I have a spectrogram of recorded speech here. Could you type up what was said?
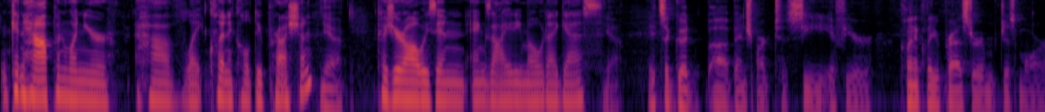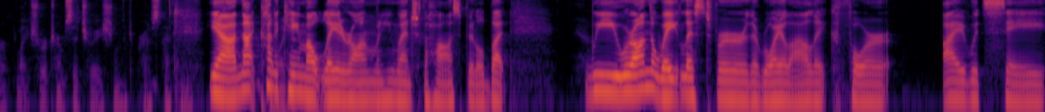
it can happen when you're have like clinical depression yeah because you're always in anxiety mode, I guess. yeah it's a good uh, benchmark to see if you're clinically depressed or just more like short-term situationally depressed i think Yeah, and that kind of like came out later on when he went to the hospital. But we were on the wait list for the Royal Alex for, I would say,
